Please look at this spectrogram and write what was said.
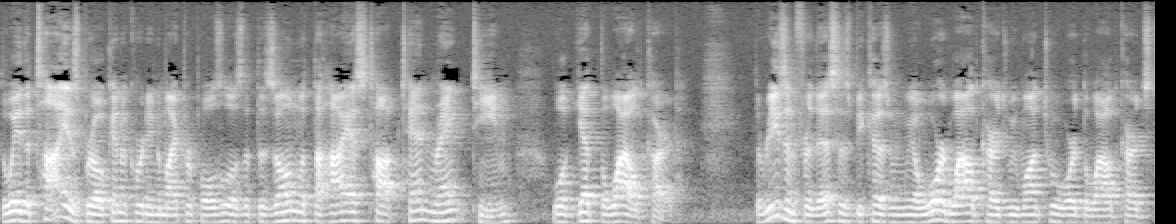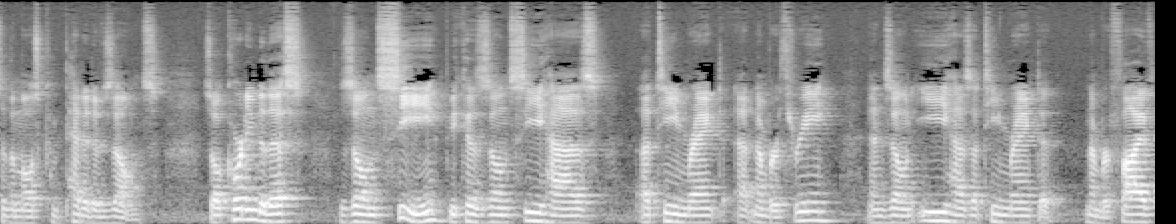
The way the tie is broken, according to my proposal, is that the zone with the highest top 10 ranked team will get the wild card. The reason for this is because when we award wildcards, we want to award the wildcards to the most competitive zones. So according to this, Zone C, because Zone C has a team ranked at number 3, and Zone E has a team ranked at number 5,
